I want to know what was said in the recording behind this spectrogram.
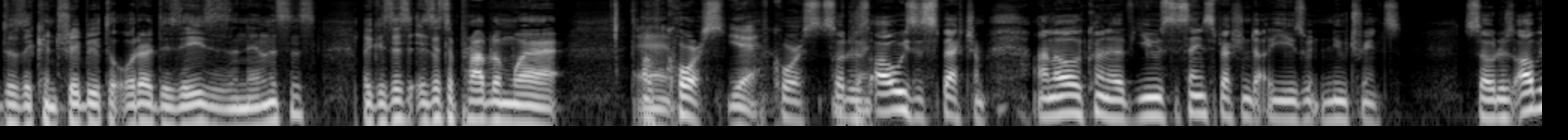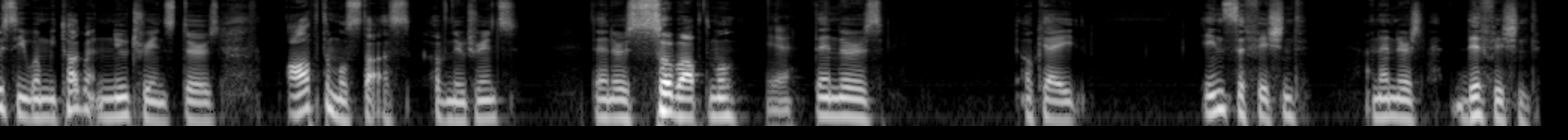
Does it contribute to other diseases and illnesses? Like, is this is this a problem where? Uh, of course, yeah, of course. So okay. there's always a spectrum, and I'll kind of use the same spectrum that I use with nutrients. So there's obviously when we talk about nutrients, there's optimal status of nutrients, then there's suboptimal, yeah, then there's okay, insufficient, and then there's deficient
